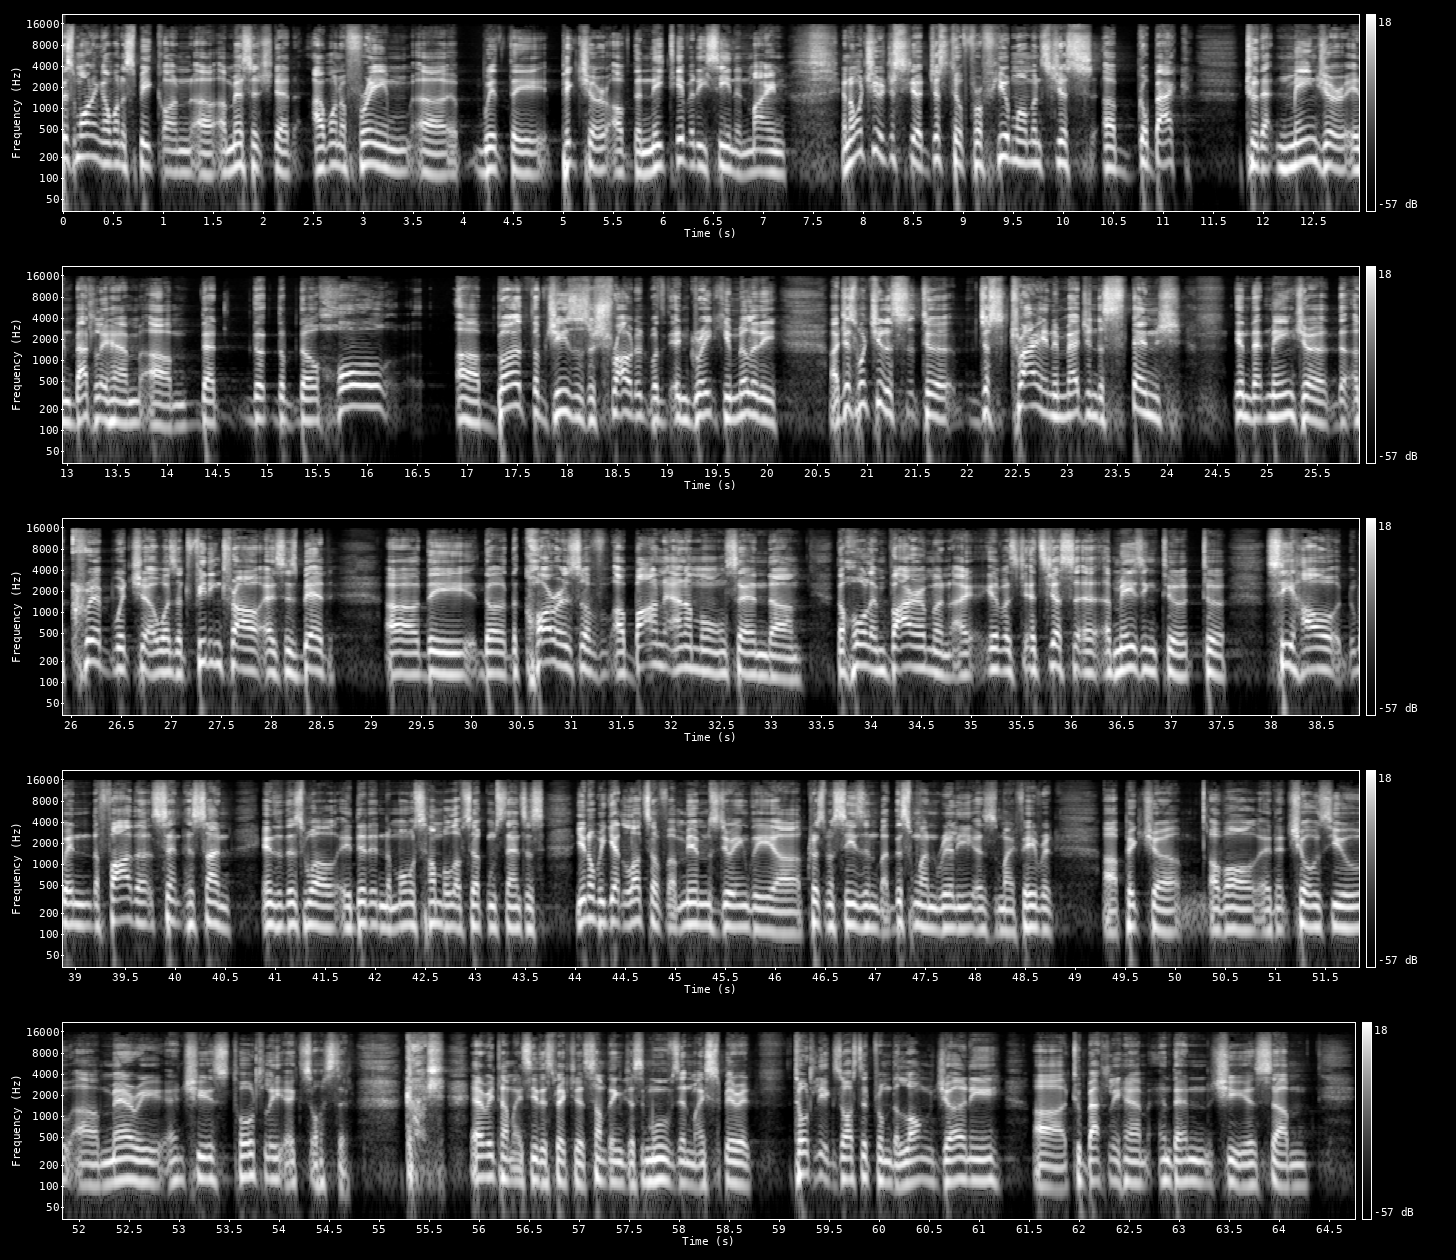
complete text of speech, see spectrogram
This morning, I want to speak on uh, a message that I want to frame uh, with the picture of the nativity scene in mind. And I want you to just, uh, just to, for a few moments, just uh, go back to that manger in Bethlehem. Um, that the, the, the whole uh, birth of Jesus is shrouded with, in great humility. I just want you to, to just try and imagine the stench in that manger, the, a crib which uh, was a feeding trough as his bed, uh, the, the, the chorus of, of barn animals and um, the whole environment. I, it was, it's just uh, amazing to, to see how when the father sent his son into this world, he did it in the most humble of circumstances. You know, we get lots of uh, memes during the uh, Christmas season, but this one really is my favorite uh, picture of all, and it shows you uh, Mary, and she is totally exhausted. Gosh, every time I see this picture, something just moves in my spirit. Totally exhausted from the long journey uh, to Bethlehem, and then she is um,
